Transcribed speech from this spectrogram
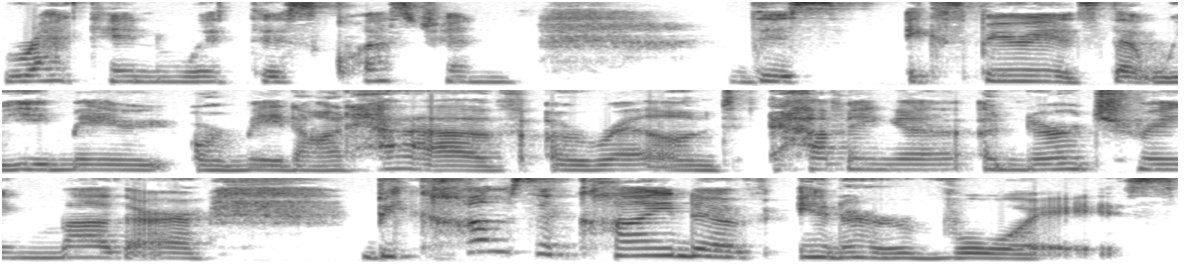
reckon with this question, this experience that we may or may not have around having a, a nurturing mother becomes a kind of inner voice,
